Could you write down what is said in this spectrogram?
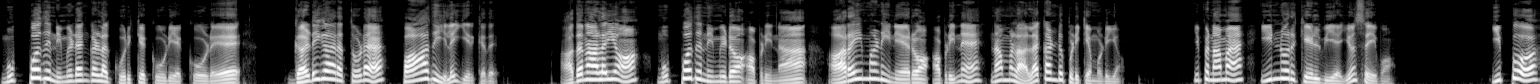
முப்பது நிமிடங்களை குறிக்கக்கூடிய கோடு கடிகாரத்தோட பாதியில இருக்குது. அதனாலயும் முப்பது நிமிடம் அப்படின்னா அரை மணி நேரம் அப்படின்னு நம்மளால கண்டுபிடிக்க முடியும். இப்ப நாம இன்னொரு கேள்வியையும் செய்வோம். இப்போ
